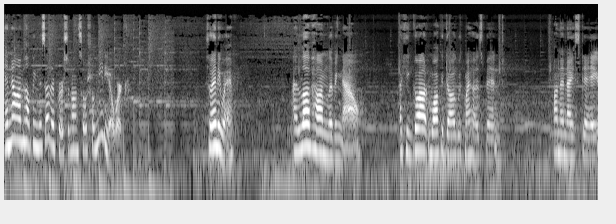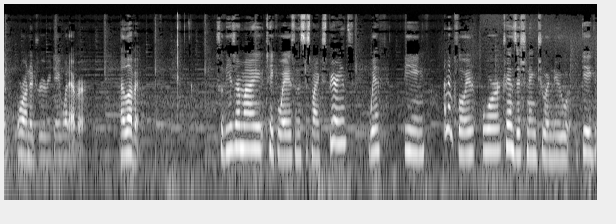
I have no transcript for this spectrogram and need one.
And now I'm helping this other person on social media work. So anyway, I love how I'm living now. I can go out and walk a dog with my husband on a nice day or on a dreary day, whatever. I love it. So these are my takeaways and this is my experience with being unemployed or transitioning to a new gig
